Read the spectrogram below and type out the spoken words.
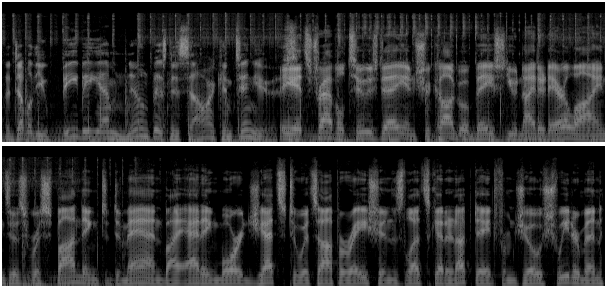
The WBBM Noon Business Hour continues. It's Travel Tuesday, and Chicago based United Airlines is responding to demand by adding more jets to its operations. Let's get an update from Joe Schwieterman,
